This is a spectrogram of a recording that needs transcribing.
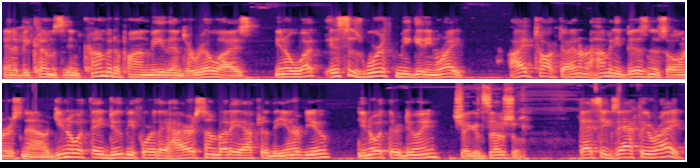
And it becomes incumbent upon me then to realize, you know what, this is worth me getting right. I've talked to I don't know how many business owners now. Do you know what they do before they hire somebody after the interview? Do you know what they're doing? Checking social. That's exactly right.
